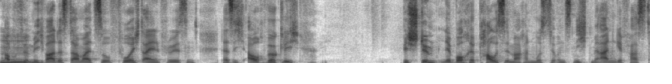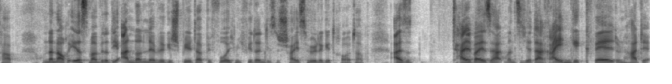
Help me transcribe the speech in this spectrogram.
Aber für mich war das damals so furchteinflößend, dass ich auch wirklich bestimmt eine Woche Pause machen musste und es nicht mehr angefasst habe und dann auch erstmal wieder die anderen Level gespielt habe, bevor ich mich wieder in diese scheiß Höhle getraut habe. Also teilweise hat man sich ja da reingequält und hatte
